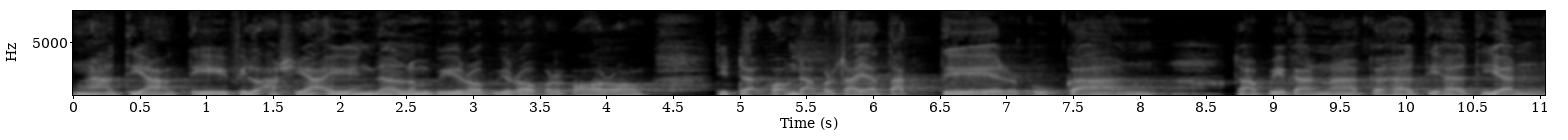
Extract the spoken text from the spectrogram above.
ngati-ati fil asya ing dalam pira-pira perkara. Tidak kok ndak percaya takdir bukan. Tapi karena kehati-hatian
